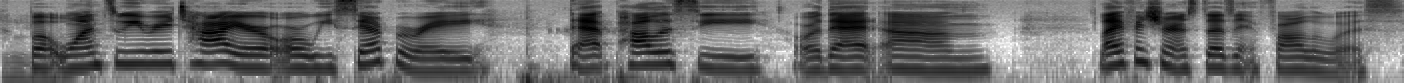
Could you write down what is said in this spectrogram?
mm-hmm. but once we retire or we separate, that policy or that um, life insurance doesn't follow us.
